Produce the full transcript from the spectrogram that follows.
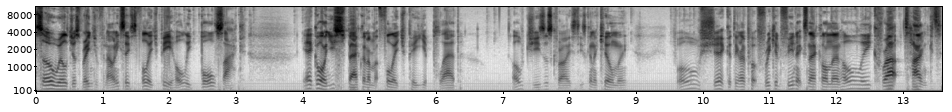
So we'll just range him for now, and he saves full HP. Holy ballsack. Yeah, go on, you spec when I'm at full HP, you pleb. Oh, Jesus Christ, he's gonna kill me. Oh shit, good thing I put freaking Phoenix neck on then. Holy crap, tanked.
